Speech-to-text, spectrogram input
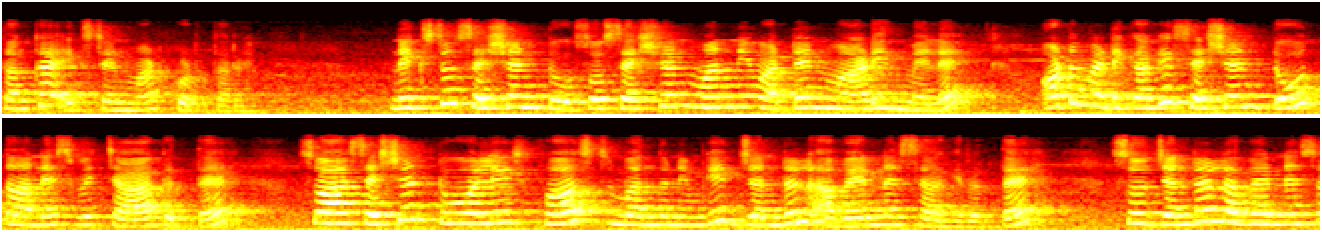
ತನಕ ಎಕ್ಸ್ಟೆಂಡ್ ಮಾಡಿಕೊಡ್ತಾರೆ. Next session two so session one ನೀವು ಅಟೆಂಡ್ ಮಾಡಿದ ಮೇಲೆ ಆಟೋಮೆಟಿಕ್ಕಾಗಿ ಸೆಷನ್ ಟು ತಾನೇ ಸ್ವಿಚ್ ಆಗುತ್ತೆ. ಸೊ ಆ ಸೆಷನ್ ಟೂ ಅಲ್ಲಿ ಫಸ್ಟ್ ಬಂದು ನಿಮಗೆ ಜನರಲ್ ಅವೇರ್ನೆಸ್ ಆಗಿರುತ್ತೆ. ಸೊ ಜನರಲ್ ಅವೇರ್ನೆಸ್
